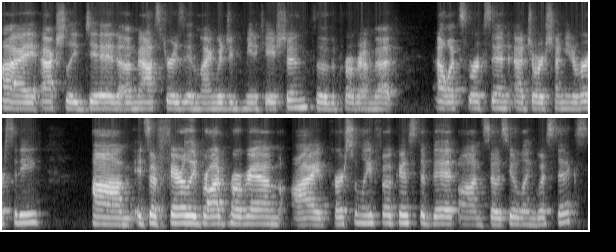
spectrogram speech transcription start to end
I actually did a master's in language and communication. So the program that Alex works in at Georgetown University. Um, it's a fairly broad program. I personally focused a bit on sociolinguistics,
